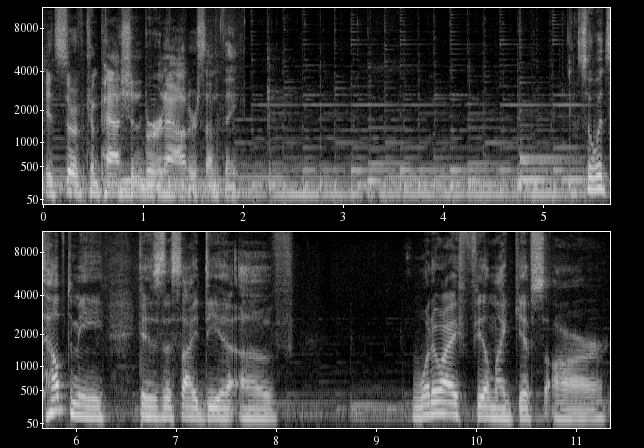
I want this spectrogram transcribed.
it's sort of compassion burnout or something. So what's helped me is this idea of what do I feel my gifts are?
